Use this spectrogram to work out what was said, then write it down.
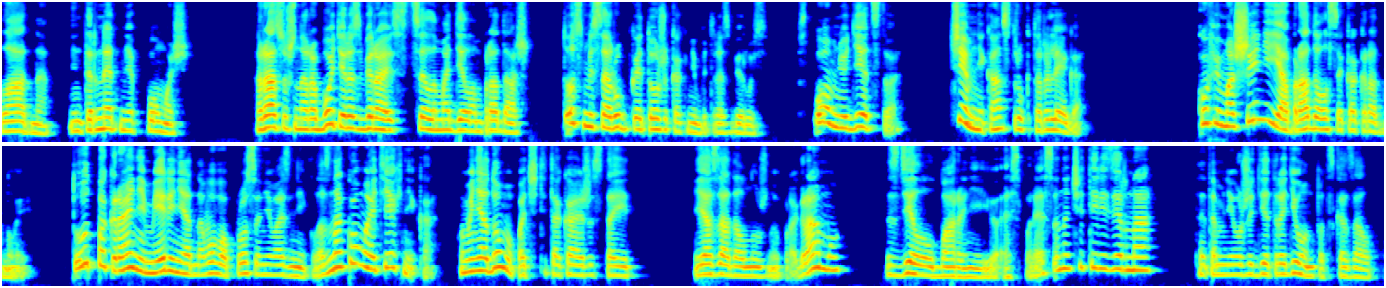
Ладно, интернет мне в помощь. Раз уж на работе разбираюсь с целым отделом продаж, то с мясорубкой тоже как-нибудь разберусь. Вспомню детство. Чем не конструктор Лего? Кофемашине я обрадовался как родной. Тут, по крайней мере, ни одного вопроса не возникло. Знакомая техника. У меня дома почти такая же стоит. Я задал нужную программу, сделал барыне ее эспрессо на четыре зерна это мне уже дед Родион подсказал.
